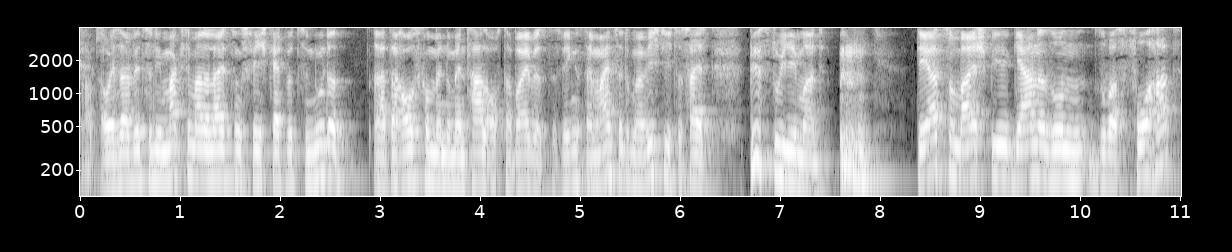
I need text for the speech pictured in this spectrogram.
Absolut. Aber ich sage, willst du die maximale Leistungsfähigkeit, würdest du nur da, da rauskommen, wenn du mental auch dabei bist. Deswegen ist dein Mindset immer wichtig. Das heißt, bist du jemand, der zum Beispiel gerne so ein, sowas vorhat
